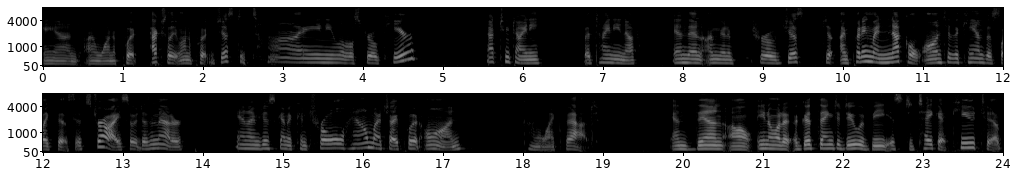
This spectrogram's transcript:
And I want to put, actually I want to put just a tiny little stroke here. Not too tiny, but tiny enough. And then I'm going to throw just, just, I'm putting my knuckle onto the canvas like this. It's dry, so it doesn't matter. And I'm just going to control how much I put on kind of like that. And then, I'll, you know what a, a good thing to do would be is to take a Q-tip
